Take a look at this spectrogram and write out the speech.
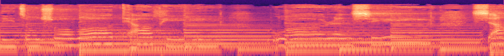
你总说我调皮，我任性。想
